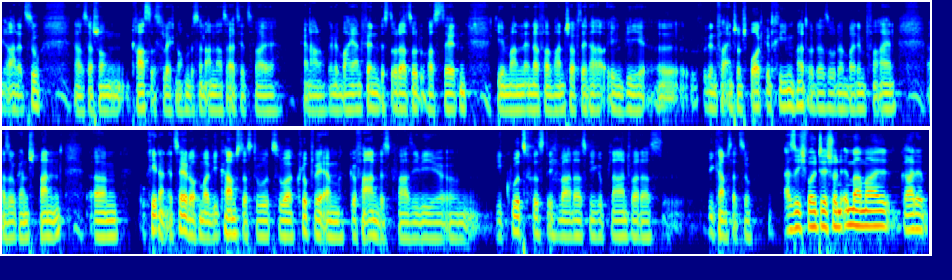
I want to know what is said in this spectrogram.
geradezu. Das ist ja schon krass, das ist vielleicht noch ein bisschen anders als jetzt bei, keine Ahnung, wenn du Bayern-Fan bist oder so, du hast selten jemanden in der Verwandtschaft, der da irgendwie äh, für den Verein schon Sport getrieben hat oder so, dann bei dem Verein. Also ganz spannend. Ähm, okay, dann erzähl doch mal, wie kam es, dass du zur Club-WM gefahren bist quasi? Wie, ähm, wie kurzfristig war das? Wie geplant war das? Wie kam es dazu? Also ich wollte schon immer mal, gerade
